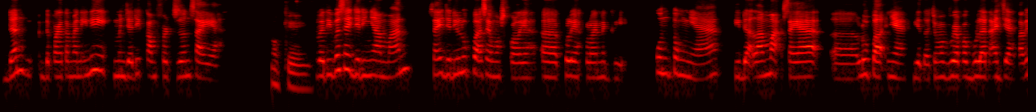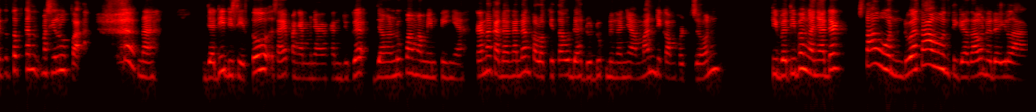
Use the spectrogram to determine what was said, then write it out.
dan departemen ini menjadi comfort zone saya. Oke. Okay. Tiba-tiba saya jadi nyaman, saya jadi lupa saya mau sekolah uh, kuliah ke luar negeri. Untungnya tidak lama saya uh, lupanya gitu, cuma beberapa bulan aja, tapi tetap kan masih lupa. Nah, jadi di situ saya pengen menyarankan juga jangan lupa sama mimpinya. Karena kadang-kadang kalau kita udah duduk dengan nyaman di comfort zone, tiba-tiba nggak nyadar setahun, dua tahun, tiga tahun udah hilang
